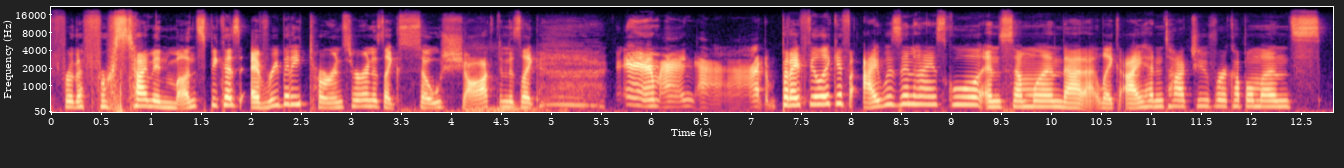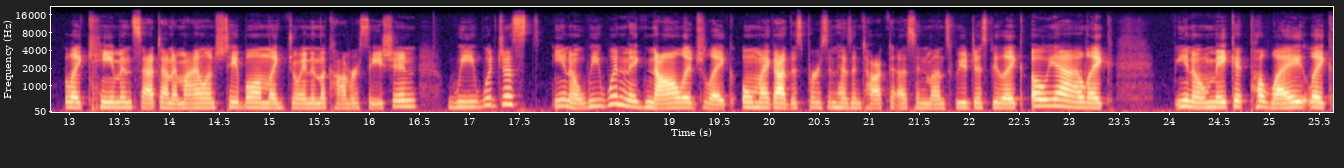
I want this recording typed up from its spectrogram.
for the first time in months because everybody turns her and is like so shocked and is like, "Oh my god!" But I feel like if I was in high school and someone that like I hadn't talked to for a couple months like came and sat down at my lunch table and like joined in the conversation, we would just, you know, we wouldn't acknowledge like, "Oh my god, this person hasn't talked to us in months." We would just be like, "Oh yeah, like." You know, make it polite, like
